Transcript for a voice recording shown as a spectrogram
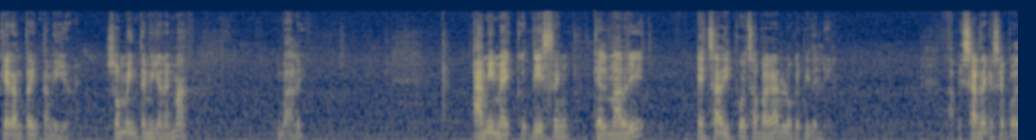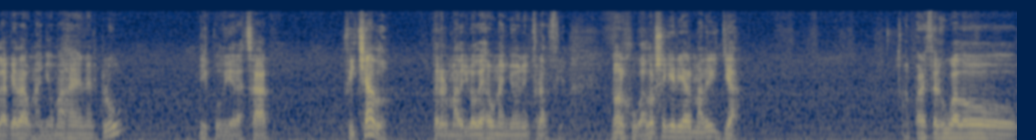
que eran 30 millones. Son 20 millones más. Vale. A mí me dicen que el Madrid está dispuesto a pagar lo que pide el Lille. A pesar de que se pueda quedar un año más en el club y pudiera estar fichado. Pero el Madrid lo deja un año en Francia. No, el jugador se quería al Madrid ya. Al parecer el jugador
